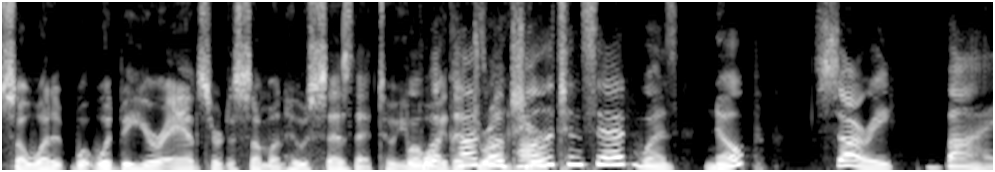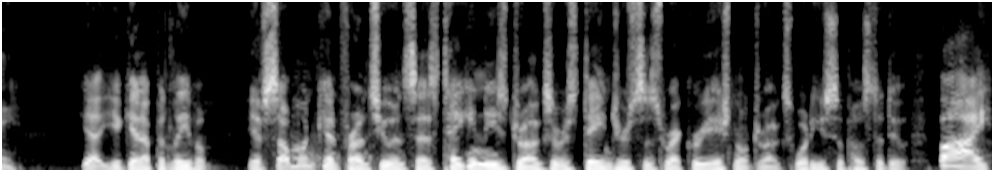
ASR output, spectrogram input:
So, what what would be your answer to someone who says that to you? Well, Boy, what the drugs Cosmopolitan said was, "Nope, sorry, bye." Yeah, you get up and leave them. If someone confronts you and says taking these drugs are as dangerous as recreational drugs, what are you supposed to do? Bye.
